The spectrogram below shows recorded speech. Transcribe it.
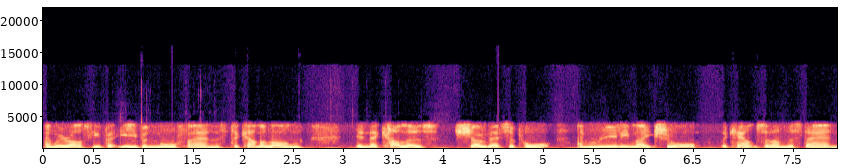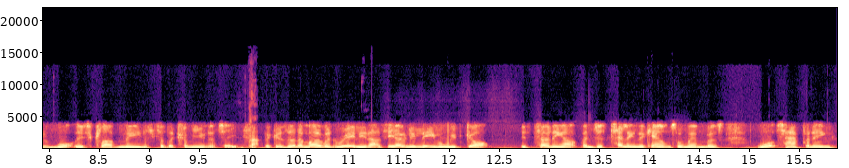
and we're asking for even more fans to come along in their colours, show their support, and really make sure the council understand what this club means to the community. Because at the moment, really, that's the only lever we've got is turning up and just telling the council members what's happening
